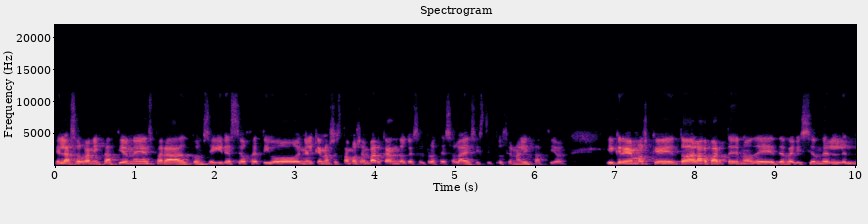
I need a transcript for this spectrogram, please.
en las organizaciones, para conseguir ese objetivo en el que nos estamos embarcando, que es el proceso de la desinstitucionalización y creemos que toda la parte ¿no? de, revisión del,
